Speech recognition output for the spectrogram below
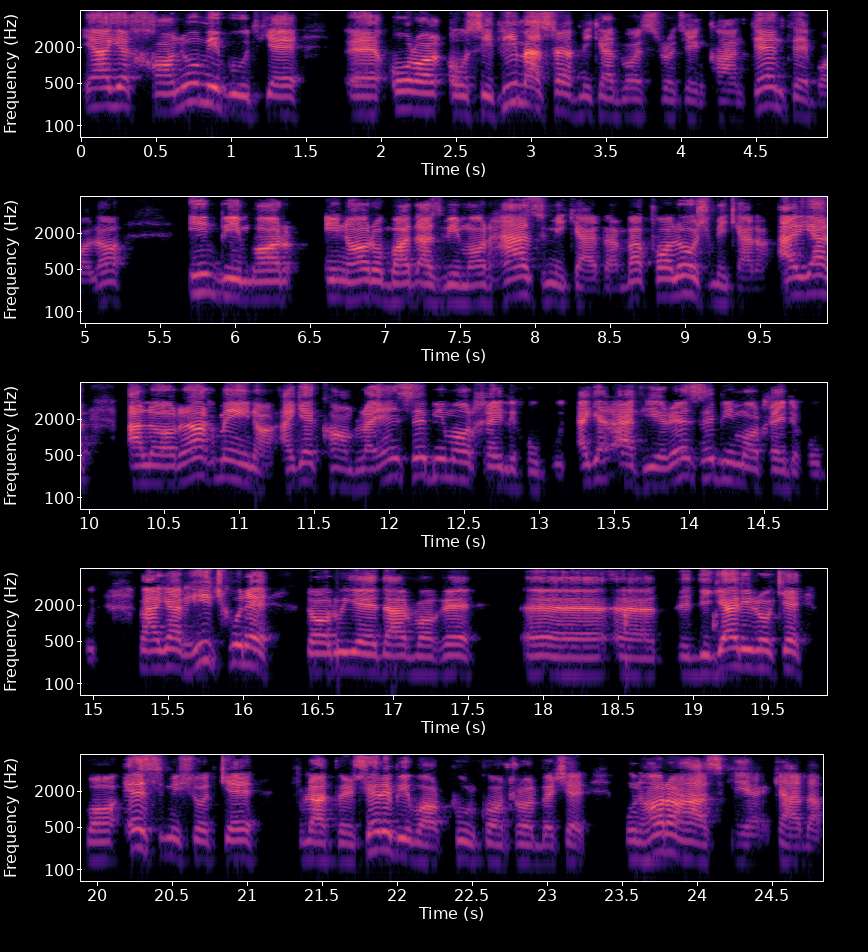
یا اگه خانومی بود که oral pill مصرف می‌کرد با estrogen content بالا این بیمار اینها رو باید از بیمار حذف می‌کردم و follow ش می‌کردم اگر علی‌رغم اینا اگر compliance بیمار خیلی خوب بود اگر adherence بیمار خیلی خوب بود و اگر هیچ گونه داروی در واقع دیگری رو که باعث می‌شد که blood pressure بیمار poor control بشه اونها رو حذف کردم.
